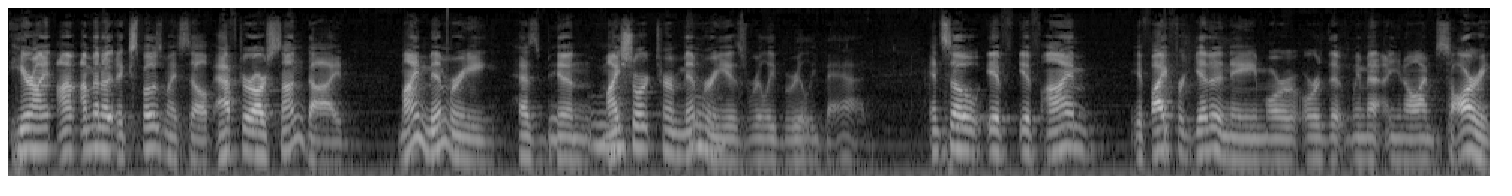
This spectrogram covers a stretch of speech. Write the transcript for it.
here I I'm going to expose myself. After our son died, my memory has been mm. my short term memory mm. is really really bad, and so if if I'm if I forget a name or or that we met, you know, I'm sorry.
